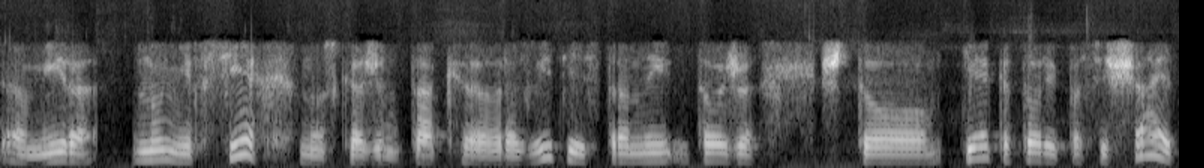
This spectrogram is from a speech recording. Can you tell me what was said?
мира, ну не всех, но, скажем так, э, развитие страны тоже, что те, которые посещают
